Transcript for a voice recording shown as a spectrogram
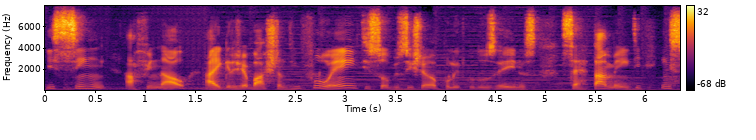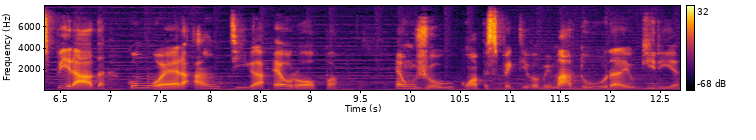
E sim, afinal, a igreja é bastante influente sobre o sistema político dos reinos, certamente inspirada como era a antiga Europa. É um jogo com uma perspectiva bem madura, eu diria.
